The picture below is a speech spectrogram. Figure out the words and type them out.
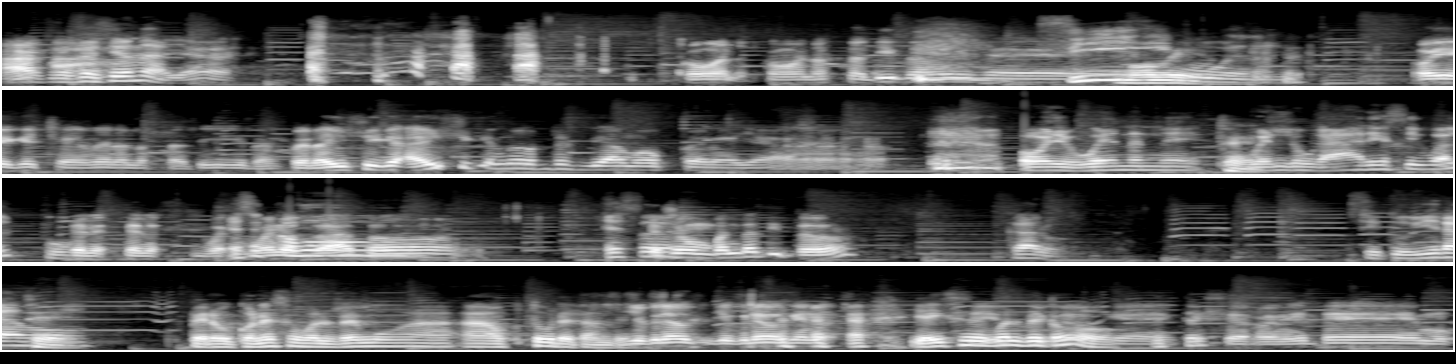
Ah, profesional. ah, ya. Como, como los tatitos ahí de... Sí, weón. Oye, que echo de menos los tatitos. Pero ahí sí que, ahí sí que nos desviamos, pero ya... Oye, buen, eh, Sí. buen lugar es igual, pues. Tele- tele- bu- Ese es buenos como- datos. Eso, Ese es un buen datito. claro. Si tuviéramos... Sí. Pero con eso volvemos a, a octubre también. Yo creo, yo creo que... no- y ahí se Sí, devuelve yo creo todo. Que, ¿viste? que se remite, mu-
